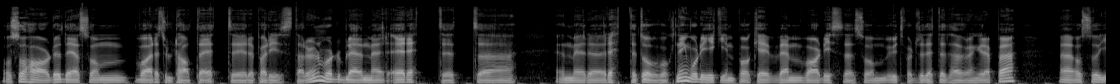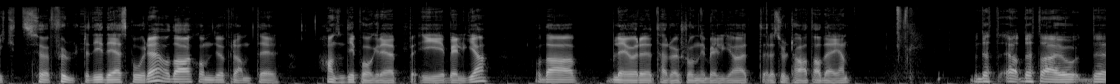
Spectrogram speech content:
Og så har du det som var resultatet etter Paris-terroren, hvor det ble en mer rettet, eh, en mer rettet overvåkning, hvor de gikk inn på okay, hvem var disse som utførte dette terrorangrepet. Eh, og så gikk, fulgte de det sporet, og da kom de jo fram til han som de pågrep i Belgia. Og da ble jo terroraksjonen i Belgia et resultat av det igjen. Men dette, ja, dette er jo det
